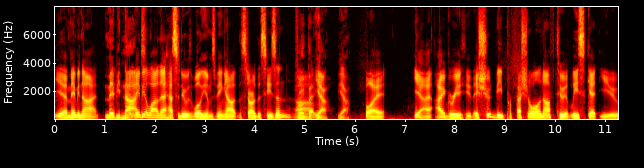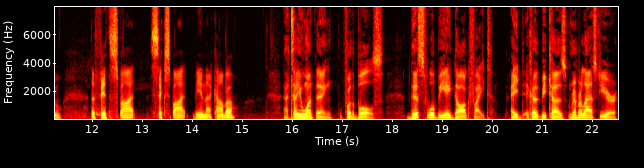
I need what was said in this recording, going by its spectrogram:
Yeah, maybe not. Maybe not. Maybe a lot of that has to do with Williams being out at the start of the season. Um, ba- yeah, yeah. but yeah, I, I agree with you. They should be professional enough to at least get you the fifth spot, sixth spot, being that combo. I tell you one thing for the Bulls, this will be a dogfight. A because, because remember last year,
